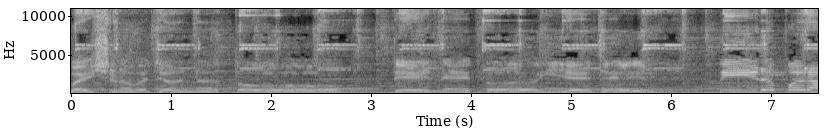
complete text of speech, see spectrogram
વૈષ્ણવજન તો જે પીડ પરા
